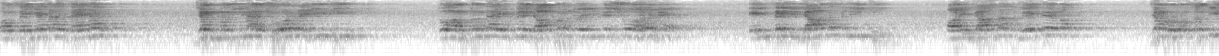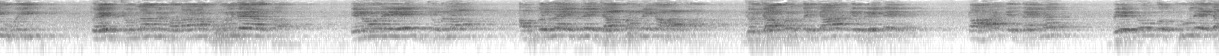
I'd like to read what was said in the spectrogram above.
और सैयदा जैनब जब मदीना छोड़ रही थी तो अब्दुल्ला इतने जाफ़र जो इनके शोहर हैं, इनसे इजाज़त ली थी। और इजाज़त लेते वक्त जब रुखसती हुई तो एक जुमला में बताना भूल गया था। इन्होंने एक जुमला अब्दुल्ला इब्ने जाफ़र ने कहा था, जो जाफ़र तैयार के बेटे कहा कि, जैनब, बेटों को तू ले जा,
